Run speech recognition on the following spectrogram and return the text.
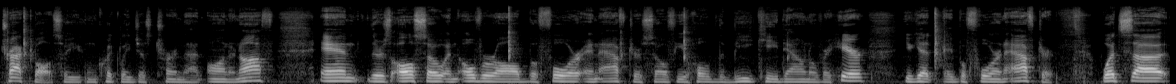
trackball so you can quickly just turn that on and off. And there's also an overall before and after so if you hold the B key down over here you get a before and after. What's uh,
